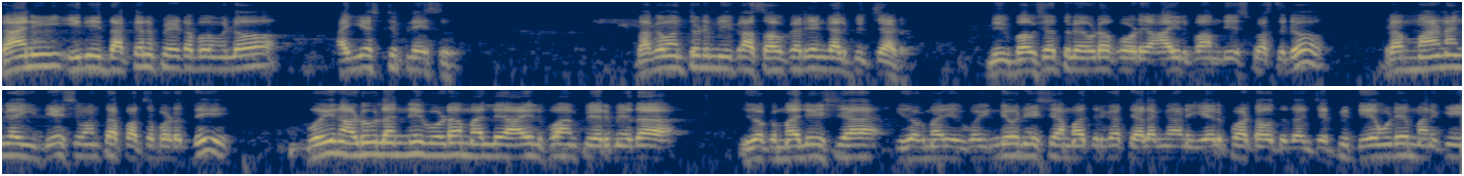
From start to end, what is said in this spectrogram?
కానీ ఇది దక్కన పీఠభూమిలో హయ్యెస్ట్ ప్లేసు భగవంతుడు మీకు ఆ సౌకర్యం కల్పించాడు. మీకు భవిష్యత్తులో ఎవడో కూడా ఆయిల్ ఫామ్ తీసుకొస్తాడు. బ్రహ్మాండంగా ఈ దేశం అంతా పచ్చబడుద్ది. పోయిన అడవులన్నీ కూడా మళ్ళీ ఆయిల్ ఫామ్ పేరు మీద ఇది ఒక మలేషియా ఇది ఒక మరి ఒక ఇండోనేషియా మాదిరిగా తెలంగాణ ఏర్పాటు అవుతుందని చెప్పి దేవుడే మనకి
